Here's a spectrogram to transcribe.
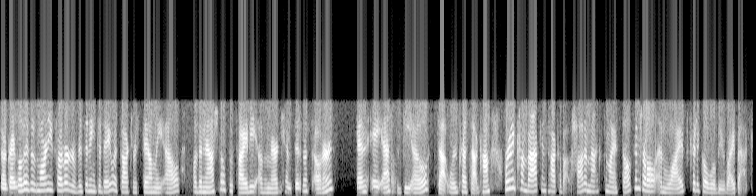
So great. Well, this is Marnie Swedberg. We're visiting today with Dr. Stanley El. of the National Society of American Business Owners, NASBO.wordpress.com. We're going to come back and talk about how to maximize self control and why it's critical. We'll be right back.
